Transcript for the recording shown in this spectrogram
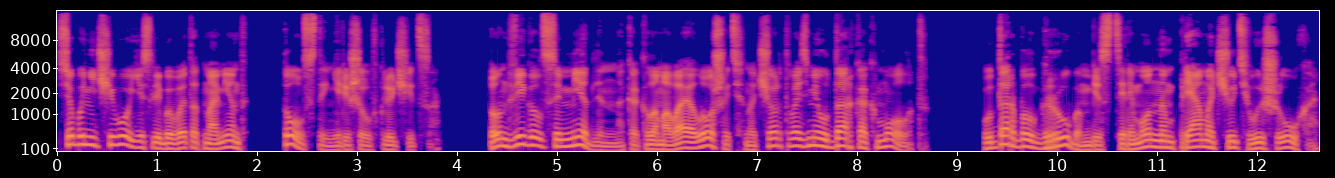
Все бы ничего, если бы в этот момент Толстый не решил включиться. Он двигался медленно, как ломовая лошадь, но, черт возьми, удар как молот. Удар был грубым, бесцеремонным, прямо чуть выше уха.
